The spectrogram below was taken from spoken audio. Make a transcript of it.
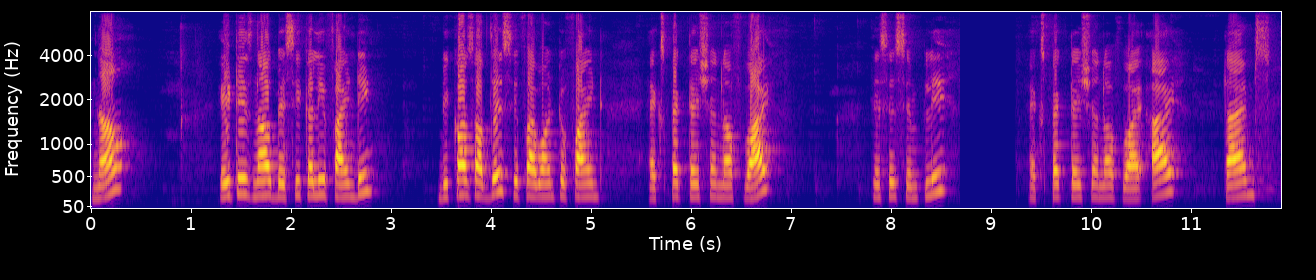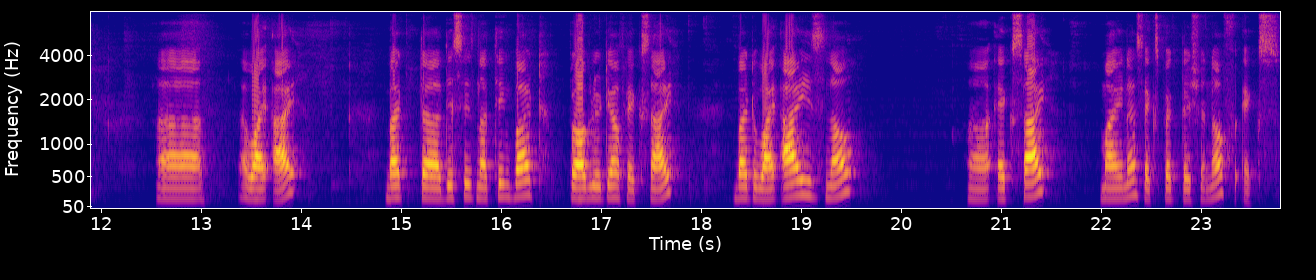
Now, it is now basically finding because of this if I want to find expectation of y, this is simply expectation of yi times uh, yi, but uh, this is nothing but probability of xi, but yi is now uh, xi minus expectation of x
